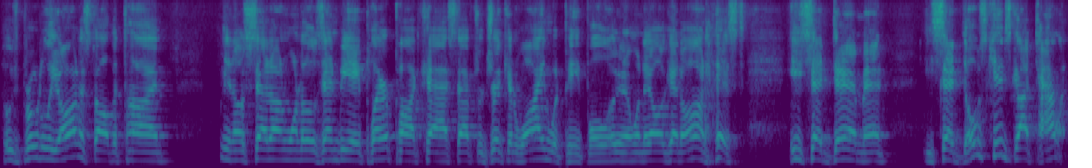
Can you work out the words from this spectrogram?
who's brutally honest all the time, you know, said on one of those NBA player podcasts after drinking wine with people, you know, when they all get honest, he said, damn, man, he said, those kids got talent.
